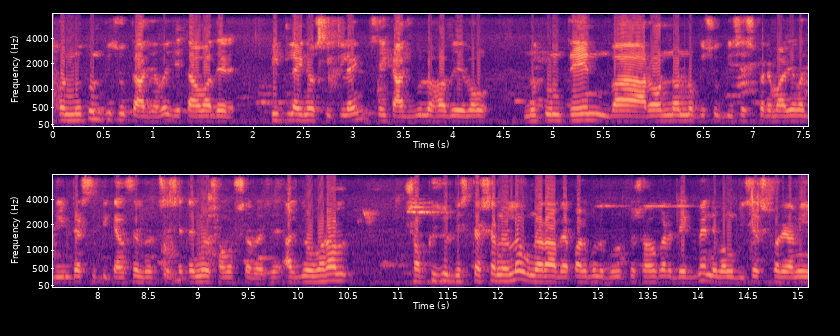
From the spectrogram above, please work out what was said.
এখন নতুন কিছু কাজ হবে, যেটা আমাদের পিট লাইন ও সিট লাইন সেই কাজগুলো হবে এবং নতুন ট্রেন বা আরও অন্যান্য কিছু, বিশেষ করে মাঝে মাঝে ইন্টারসিটি ক্যান্সেল হচ্ছে, সেটা নিয়েও সমস্যা রয়েছে। আজকে ওভারঅল সবকিছু ডিসকাশন হলো ওনারা ব্যাপারগুলো গুরুত্ব সহকারে দেখবেন এবং বিশেষ করে আমি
